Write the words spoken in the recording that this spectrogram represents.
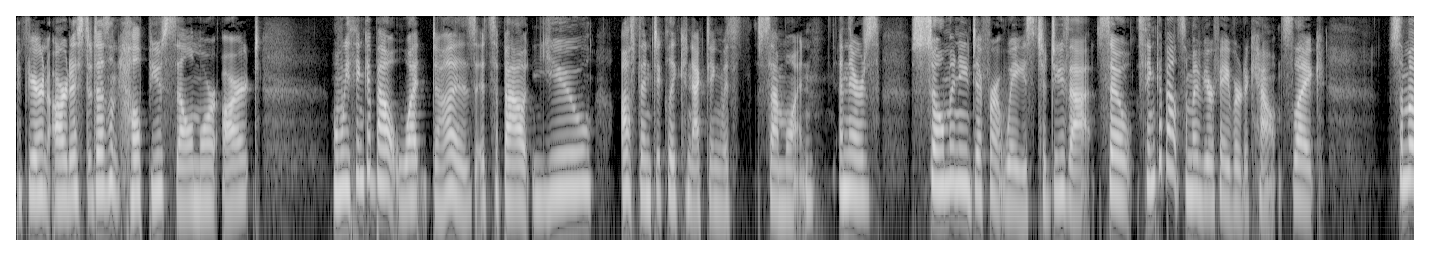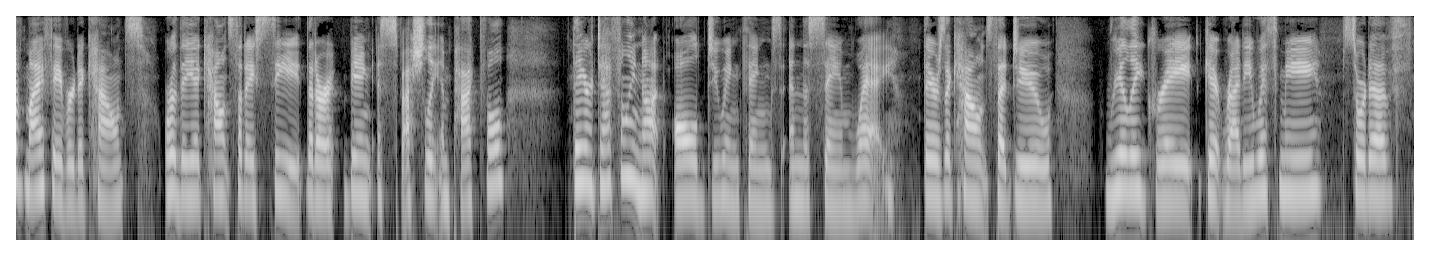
If you're an artist, it doesn't help you sell more art. When we think about what does, it's about you authentically connecting with someone. And there's so many different ways to do that. So think about some of your favorite accounts. Like some of my favorite accounts, or the accounts that I see that are being especially impactful, they are definitely not all doing things in the same way. There's accounts that do really great get ready with me sort of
